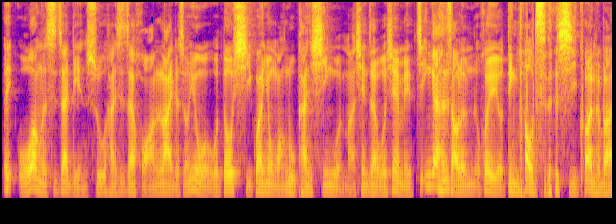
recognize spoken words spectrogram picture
哎，我忘了是在脸书还是。在华赖的时候，因为我我都习惯用网络看新闻嘛。现在我现在没，应该很少人会有订报纸的习惯了吧？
